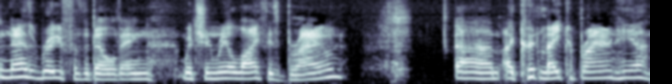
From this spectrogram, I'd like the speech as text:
And now the roof of the building, which in real life is brown. Um, I could make a brown here.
